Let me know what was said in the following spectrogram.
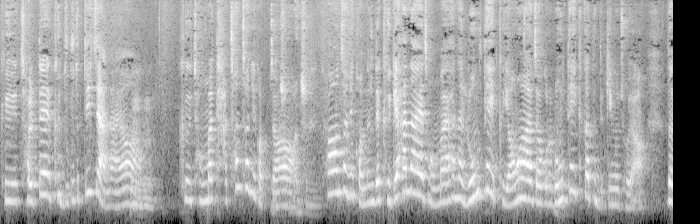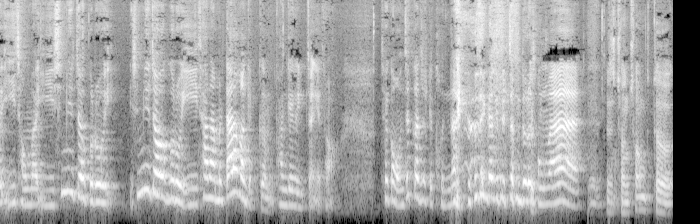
그 절대 그 누구도 뛰지 않아요. 그 정말 다 천천히 걷죠. 천천히. 천천히 걷는데 그게 하나의 정말 하나의 롱테이크, 영화적으로 롱테이크 같은 느낌을 줘요. 그래서 이 정말 이 심리적으로, 심리적으로 이 사람을 따라가게끔 관객의 입장에서. 제가 언제까지 이렇게 걷나 이런 생각이 들 정도로 정말 그래서 전 처음부터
